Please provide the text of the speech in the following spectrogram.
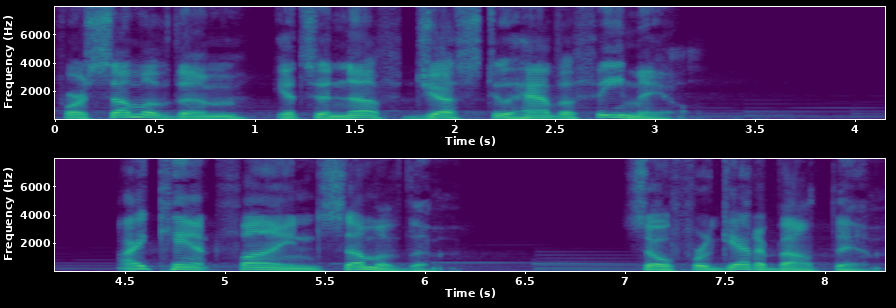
For some of them, it's enough just to have a female. I can't find some of them, so forget about them.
